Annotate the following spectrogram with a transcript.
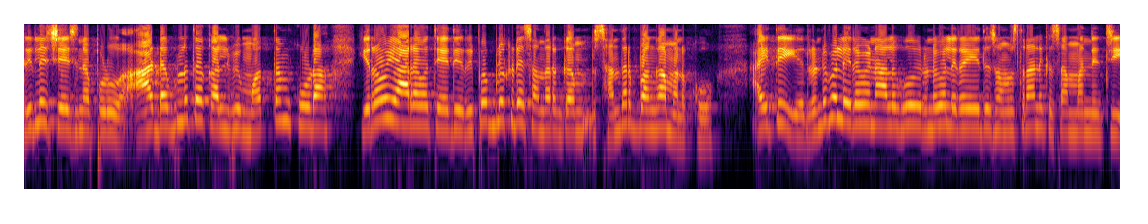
రిలీజ్ చేసినప్పుడు ఆ డబ్బులతో కలిపి మొత్తం కూడా ఇరవై ఆరవ తేదీ రిపబ్లిక్ డే సందర్భం సందర్భంగా మనకు అయితే రెండు వేల ఇరవై నాలుగు రెండు వేల ఇరవై ఐదు సంవత్సరానికి సంబంధించి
